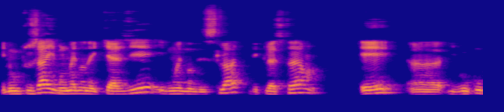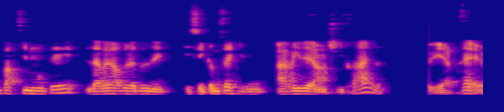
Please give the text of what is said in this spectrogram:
et donc tout ça ils vont le mettre dans des casiers ils vont mettre dans des slots des clusters et euh, ils vont compartimenter la valeur de la donnée. Et c'est comme ça qu'ils vont arriver à un chiffrage. Et après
